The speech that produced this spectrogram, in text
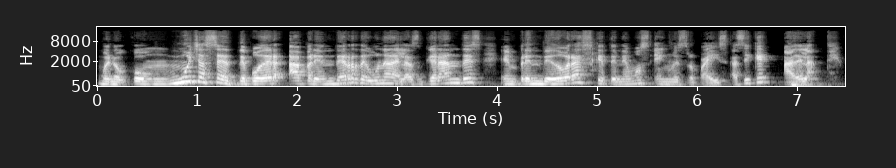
bueno, con mucha sed de poder aprender de una de las grandes emprendedoras que tenemos en nuestro país. Así que adelante.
